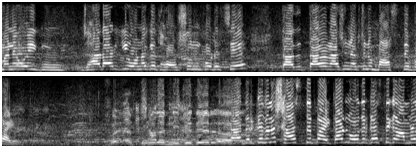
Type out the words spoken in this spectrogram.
মানে ওই যারা আর কি ওনাকে ধর্ষণ করেছে তাদের তারা না শুনে একজনে বাঁচতে পারে। তোমাদের নিজেদের তাদেরকে যেন শাস্তি কারণ ওদের কাছ থেকে আমরা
